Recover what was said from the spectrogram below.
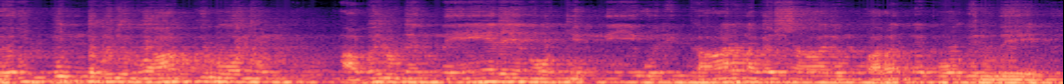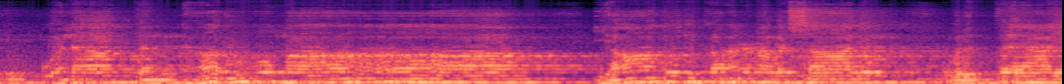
വെറുപ്പിന്റെ ഒരു വാക്ക് പോലും അവരുടെ നേരെ നോക്കി നീ ഒരു കാരണവശാലും പറഞ്ഞു പോകരുതേ. യാതൊരു കാരണവശാലും വൃത്തയായ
